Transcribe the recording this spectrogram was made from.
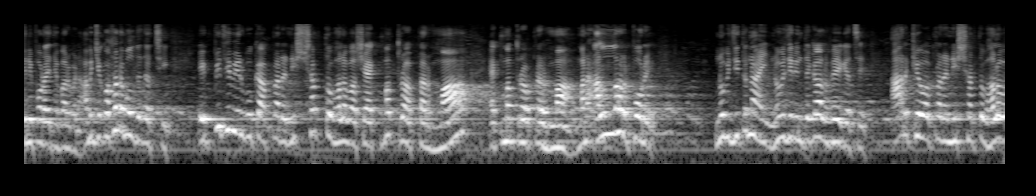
তিনি পড়াইতে পারবেন। আমি যে কথাটা বলতে যাচ্ছি, এই পৃথিবীর বুকে আপনার নিঃস্বার্থ ভালোবাসে একমাত্র আপনার মা, একমাত্র আপনার মা মানে আল্লাহর পরে। নবীজি তো নাই, নবীজির ইন্তেকাল হয়ে গেছে। আর কেউ আপনার নিঃস্বার্থ ভালো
